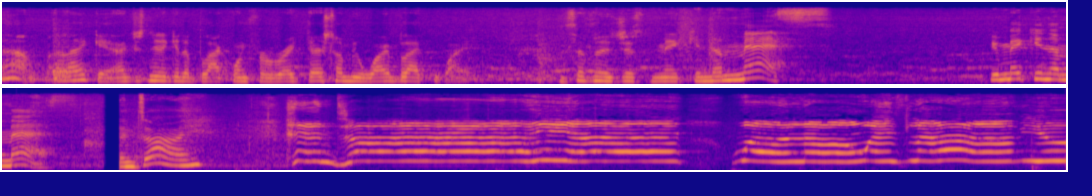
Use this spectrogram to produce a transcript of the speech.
yeah, I like it. I just need to get a black one for right there. So I'll be white, black, white. Something is just making a mess. You're making a mess. And I, and I, I will always love you.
